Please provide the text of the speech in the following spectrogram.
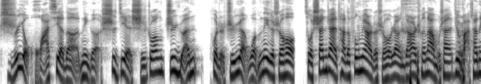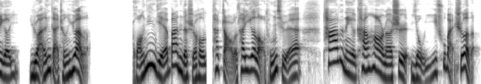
只有华谢的那个世界时装之源或者之愿。我们那个时候做山寨它的封面的时候，让杨二车纳姆山 就把它那个源改成愿了。黄金节办的时候，他找了他一个老同学，他的那个刊号呢是友谊出版社的。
